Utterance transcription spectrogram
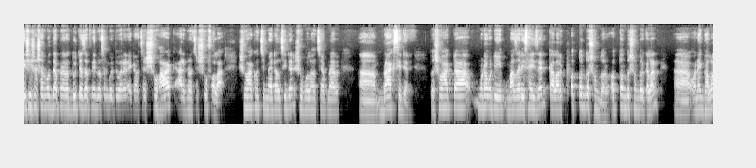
দেশি শশার মধ্যে আপনারা দুইটা জাত নির্বাচন করতে পারেন, একটা হচ্ছে সোহাগ আর একটা হচ্ছে সুফলা। সোহাগ হচ্ছে মেটাল সিডের সুফলা হচ্ছে আপনার ব্রাক সিডের তো সোহাগটা মোটামুটি মাঝারি সাইজের, কালার অত্যন্ত সুন্দর অত্যন্ত সুন্দর কালার অনেক ভালো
